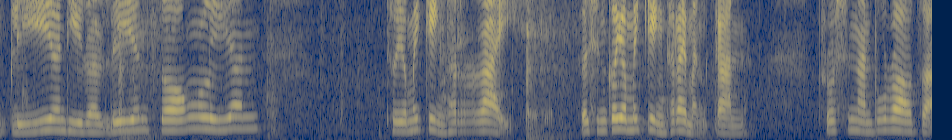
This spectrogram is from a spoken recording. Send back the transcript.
ก็บเหรียญทีละเหรียญสองเหรียญเธอยังไม่เก่งเท่าไหร่ แล้วฉันก็ยังไม่เก่งเท่าไหร่เหมือนกัน เพราะฉะนั้นพวกเราจะ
